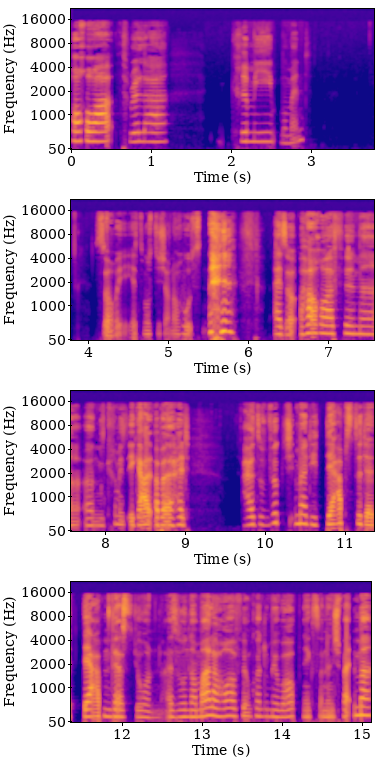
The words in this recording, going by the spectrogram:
Horror, Thriller, Krimi, Moment. Sorry, jetzt musste ich auch noch husten. also Horrorfilme, ähm, Krimis, egal, aber halt also wirklich immer die derbste der derben Versionen. Also ein normaler Horrorfilm konnte mir überhaupt nichts, sondern ich war immer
